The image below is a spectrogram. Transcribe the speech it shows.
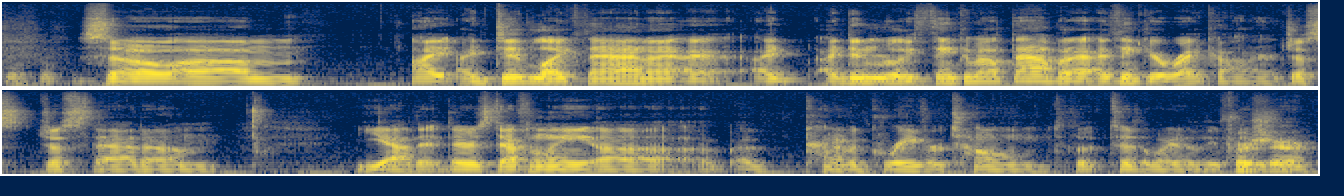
so um, I I did like that, and I, I, I, I didn't really think about that, but I, I think you're right, Connor. Just just that um, yeah, there, there's definitely a, a, kind of a graver tone to the, to the way that they For phrase it sure.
